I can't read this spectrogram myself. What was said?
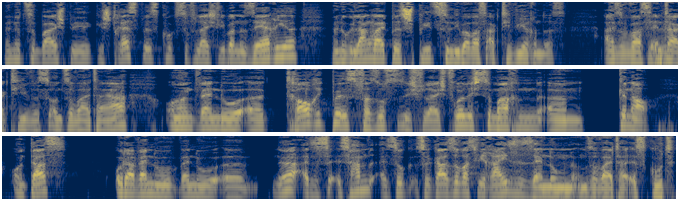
wenn du zum Beispiel gestresst bist, guckst du vielleicht lieber eine Serie. Wenn du gelangweilt bist, spielst du lieber was Aktivierendes. Also was Interaktives und so weiter, ja. Und wenn du äh, traurig bist, versuchst du dich vielleicht fröhlich zu machen. Ähm, genau. Und das oder wenn du, wenn du, äh, ne, also es, es haben so, sogar sowas wie Reisesendungen und so weiter ist gut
